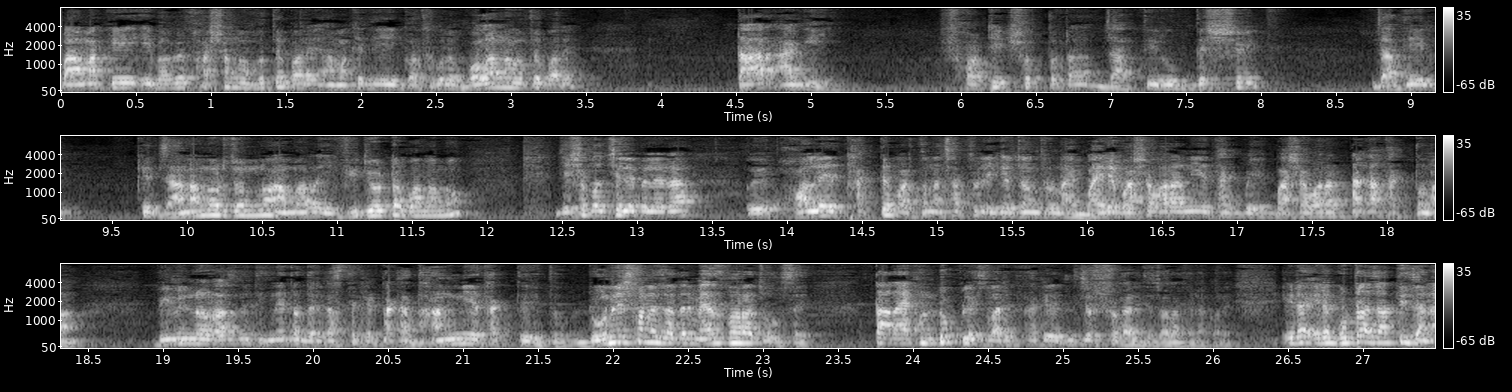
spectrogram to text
বা আমাকে এভাবে ফাঁসানো হতে পারে, আমাকে দিয়ে এই কথাগুলো বলানো হতে পারে, তার আগেই সঠিক সত্যটা জাতির উদ্দেশ্যে জাতিরকে জানানোর জন্য আমার এই ভিডিওটা বানানো। যে সকল ছেলেপেলেরা ওই হলে থাকতে পারতো না, ছাত্রলীগের যন্ত্রণায়, বাইরে বাসা ভাড়া নিয়ে থাকবে, বাসা ভাড়ার টাকা থাকতো না। বিভিন্ন রাজনৈতিক নেতাদের কাছ থেকে টাকা ধান নিয়ে থাকতে হইতো। ডোনেশনে যাদের ম্যাচ ভাড়া চলছে, তারা এখন ডুপ্লেক্স বাড়িতে থাকে, নিজস্ব গাড়িতে চলাফেরা করে। এটা এটা গোটা জাতি জানে।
